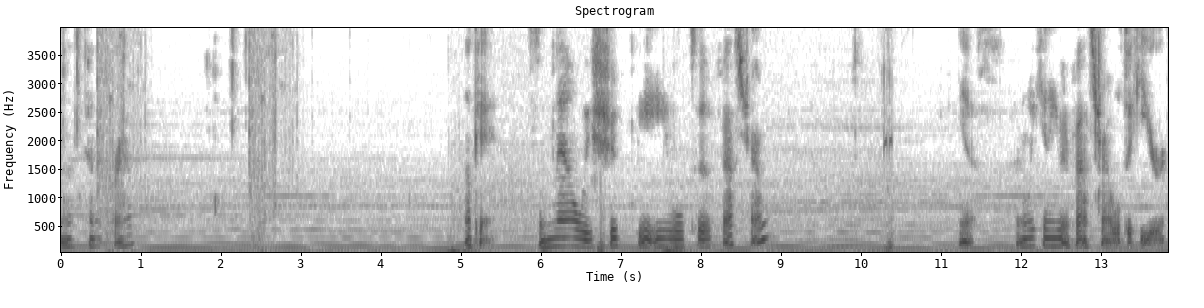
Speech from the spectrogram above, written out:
That's kind of crap. Okay, so now we should be able to fast travel? Yes, and we can even fast travel to here.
